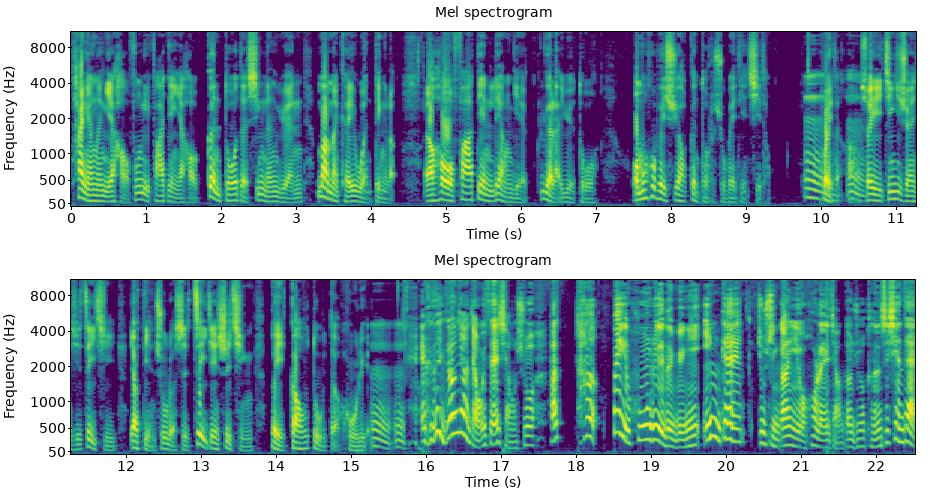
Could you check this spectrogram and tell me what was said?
太阳能也好，风力发电也好，更多的新能源慢慢可以稳定了，然后发电量也越来越多，我们会不会需要更多的输配电系统？嗯，会的啊。所以经济学人其实这一期要点出的是这件事情被高度的忽略。嗯嗯，哎，可是你刚刚这样讲，我一直在想说他。它被忽略的原因，应该就是你刚刚也有后来讲到，就是可能是现在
